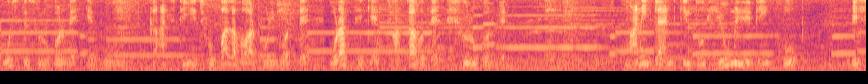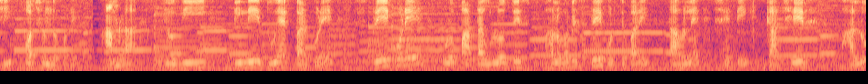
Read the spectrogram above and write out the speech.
পচতে শুরু করবে এবং গাছটি ঝোপালো হওয়ার পরিবর্তে গোড়ার থেকে ফাঁকা হতে শুরু করবে। মানি প্ল্যান্ট কিন্তু হিউমিডিটি খুব বেশি পছন্দ করে। আমরা যদি দিনে দু একবার করে স্প্রে করে পুরো পাতাগুলোতে ভালোভাবে স্প্রে করতে পারি, তাহলে সেটি গাছের ভালো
